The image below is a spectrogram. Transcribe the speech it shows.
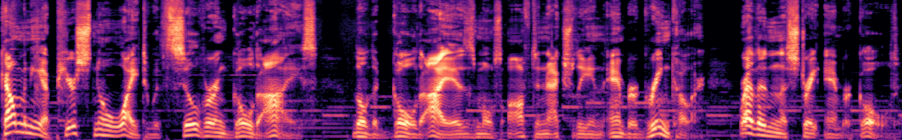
Khao Mani are pure snow white with silver and gold eyes, though the gold eye is most often actually an amber green color, rather than the straight amber gold.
